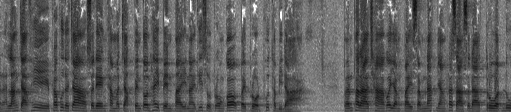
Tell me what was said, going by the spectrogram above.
นะหลังจากที่พระพุทธเจ้าแสดงธรรมจักเป็นต้นให้เป็นไปในที่สุดพระองค์ก็ไปโปรดพุทธบิดาพันพระราชาก็ยังไปสำนักยังพระศาสดาตรวจดู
